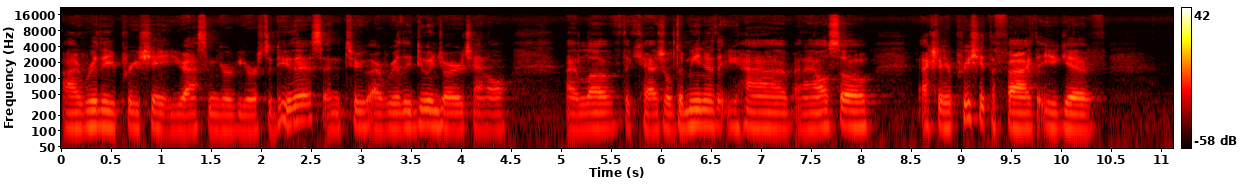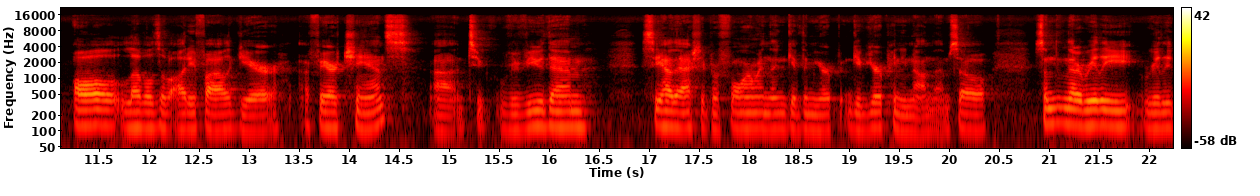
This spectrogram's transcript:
I really appreciate you asking your viewers to do this, and two, I really do enjoy your channel. I love the casual demeanor that you have, and I also actually appreciate the fact that you give all levels of audiophile gear a fair chance uh, to review them, see how they actually perform, and then give them your give your opinion on them. So something that I really, really,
